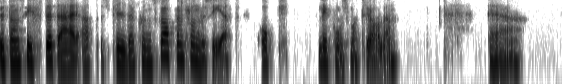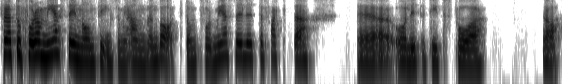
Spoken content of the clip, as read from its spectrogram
utan syftet är att sprida kunskapen från museet och lektionsmaterialen. Eh, för att då får de med sig någonting som är användbart. De får med sig lite fakta eh, och lite tips på ja,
